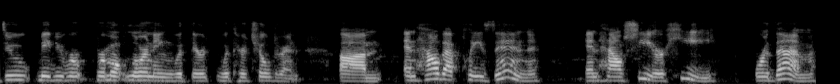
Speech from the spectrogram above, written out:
do maybe re- remote learning with their with her children. Um, and how that plays in and how she or he or them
